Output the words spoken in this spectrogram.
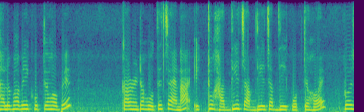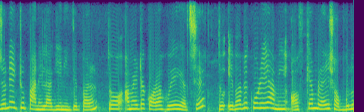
ভালোভাবেই করতে হবে, কারণ এটা হতে চায় না। একটু হাত দিয়ে চাপ দিয়ে চাপ দিয়ে করতে হয়। প্রয়োজনে একটু পানি লাগিয়ে নিতে পারেন। তো আমার এটা করা হয়ে গেছে। তো এভাবে করে আমি অফ ক্যামেরায় সবগুলো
